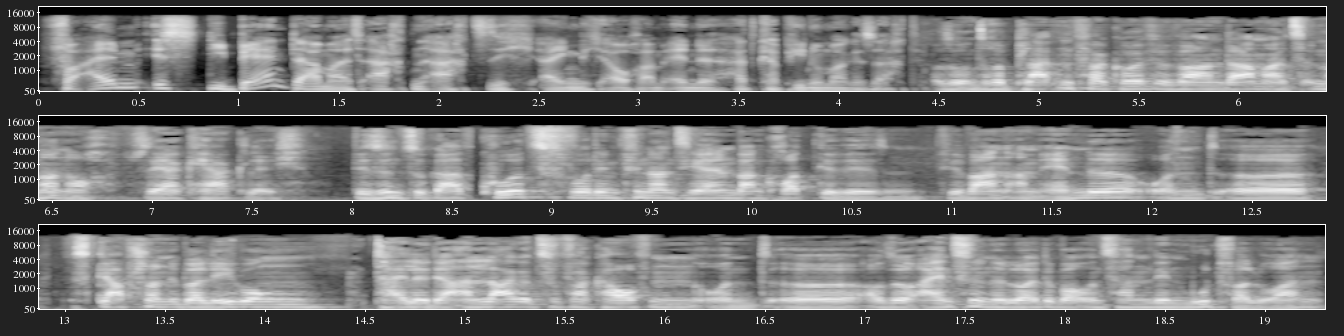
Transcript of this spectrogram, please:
vor allem ist die Band damals 88 eigentlich auch am Ende, hat Capino mal gesagt. Also unsere Plattenverkäufe waren damals immer noch sehr kärglich. Wir sind sogar kurz vor dem finanziellen Bankrott gewesen. Wir waren am Ende und äh, es gab schon Überlegungen, Teile der Anlage zu verkaufen und äh, also einzelne Leute bei uns haben den Mut verloren.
